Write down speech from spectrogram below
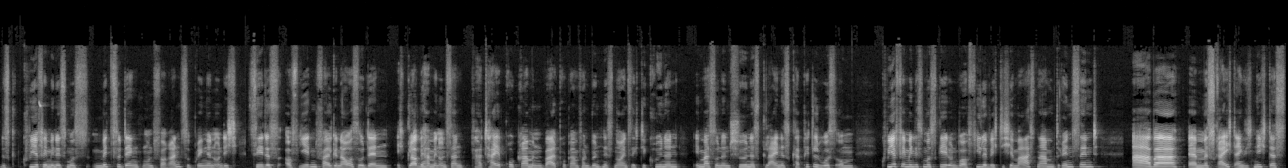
das Queer-Feminismus mitzudenken und voranzubringen. Und ich sehe das auf jeden Fall genauso, denn ich glaube, wir haben in unseren Parteiprogrammen und Wahlprogrammen von Bündnis 90 Die Grünen immer so ein schönes kleines Kapitel, wo es um Queer-Feminismus geht und wo auch viele wichtige Maßnahmen drin sind. Aber ähm, es reicht eigentlich nicht, dass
